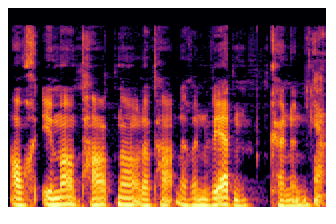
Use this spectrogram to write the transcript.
auch immer Partner oder Partnerin werden können. Ja.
